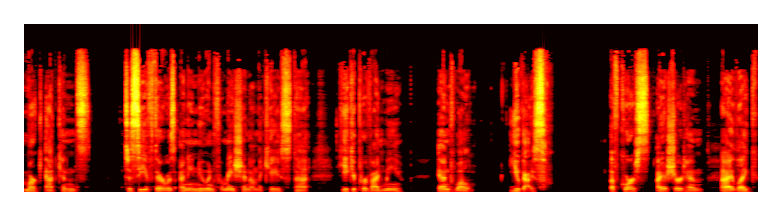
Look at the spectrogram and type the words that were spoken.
Mark Atkins, to see if there was any new information on the case that he could provide me and, well, you guys. Of course, I assured him I, like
